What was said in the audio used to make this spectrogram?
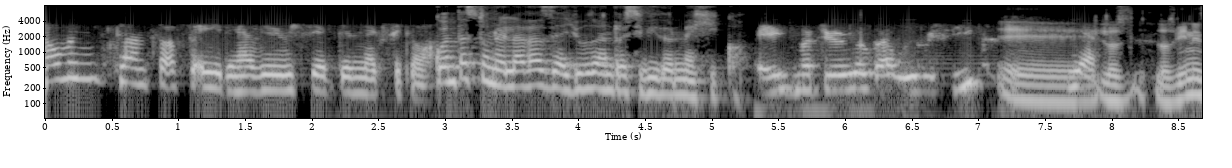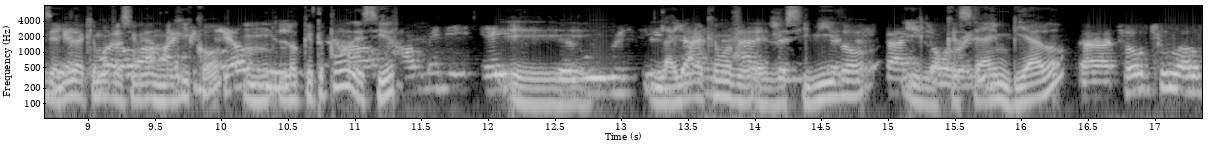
How many tons of aid have you received in Mexico? ¿Cuántas toneladas de ayuda han recibido en México? Aid material that we received. Eh, Yes. los, los bienes de ayuda Yes, que hemos well, recibido en México, mm, lo que te puedo how- decir, how many aid, eh, uh, la ayuda que hemos and has been recibido y lo que se ha already. enviado, A total of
